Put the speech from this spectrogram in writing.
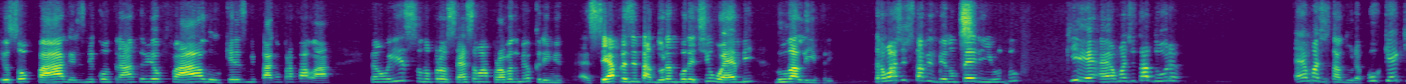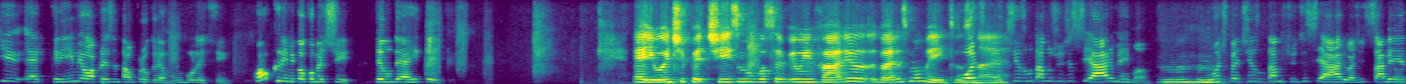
eu sou paga, eles me contratam e eu falo o que eles me pagam para falar. Então, isso no processo é uma prova do meu crime. É ser apresentadora do boletim web Lula Livre. Então, a gente está vivendo um período que é, uma ditadura. É uma ditadura. Por que, que é crime eu apresentar um programa, um boletim? Qual crime que eu cometi tendo um DRT? É, e o antipetismo você viu em vários, vários momentos, o né? O antipetismo está no judiciário, minha irmã. Uhum. O antipetismo está no judiciário. A gente sabe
